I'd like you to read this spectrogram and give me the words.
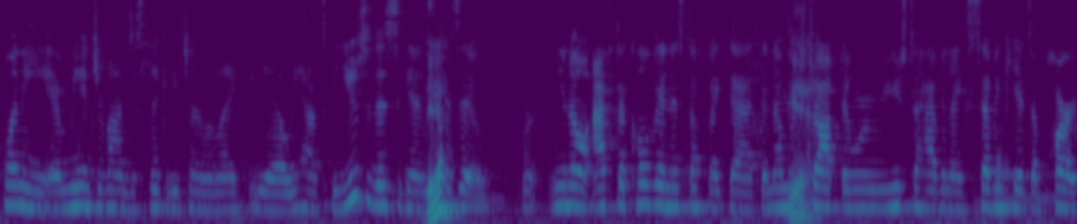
twenty, and me and Javon just look at each other like, yeah, we have to get used to this again Yeah. because it you know, after COVID and stuff like that, the numbers Yeah. dropped, and we were used to having like seven kids apart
